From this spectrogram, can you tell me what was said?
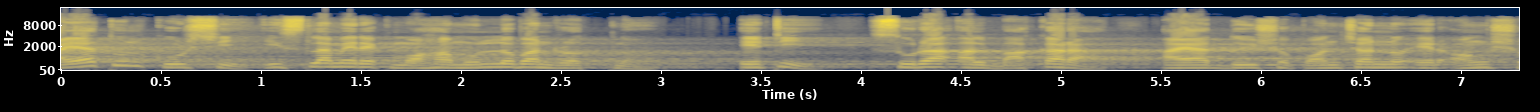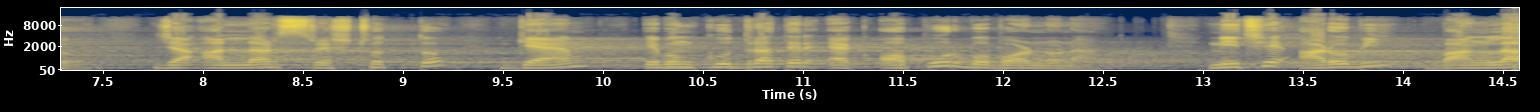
আয়াতুল কুরসি ইসলামের এক মহামূল্যবান রত্ন। এটি সুরা আল বাকারা আয়াত দুইশো পঞ্চান্ন এর অংশ, যা আল্লাহর শ্রেষ্ঠত্ব, জ্ঞান এবং কুদরাতের এক অপূর্ব বর্ণনা। নিচে আরবি, বাংলা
